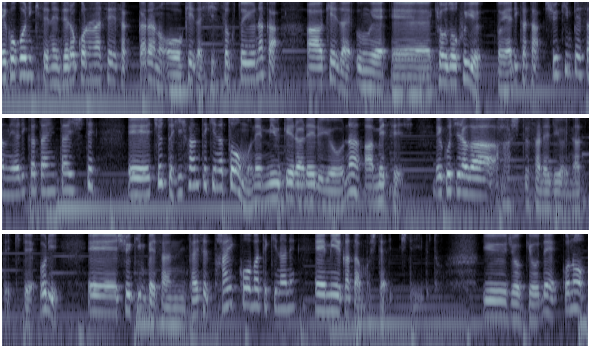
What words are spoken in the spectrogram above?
えここに来てね、ゼロコロナ政策からの経済失速という中、経済運営、えー、共同富裕のやり方、習近平さんのやり方に対して、えー、ちょっと批判的なトーンもね、見受けられるようなメッセージ、えー、こちらが発出されるようになってきており、えー、習近平さんに対する対抗馬的なね、えー、見え方もしたりしているという状況で、この、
